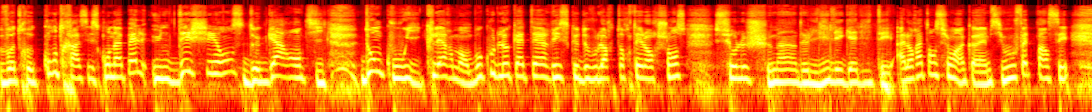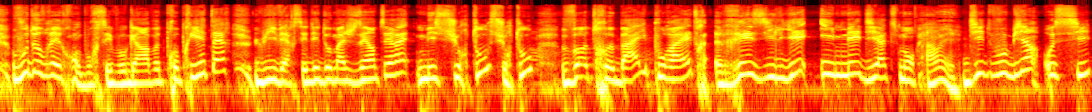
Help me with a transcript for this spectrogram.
votre contrat. C'est ce qu'on appelle une déchéance de garantie. Donc oui, clairement, beaucoup de locataires risquent de vouloir torter leur chance sur le chemin de l'illégalité. Alors attention hein, quand même, si vous vous faites pincer, vous devrez rembourser vos gains à votre propriétaire, lui verser des dommages et intérêts, mais surtout, surtout, votre bail pourra être résilié immédiatement. Ah oui. Dites-vous bien aussi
